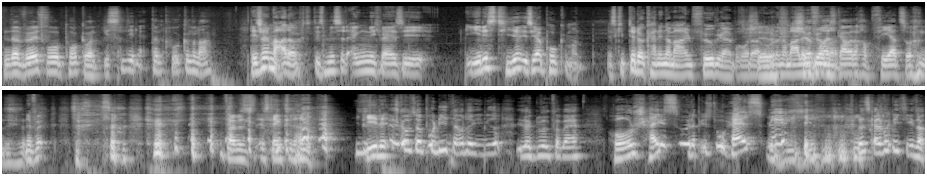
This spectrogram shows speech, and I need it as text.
in der Welt von Pokémon, essen die Leute ein Pokémon auch? Das habe ich mir auch gedacht. Das müsste eigentlich, weil sie. Jedes Tier ist ja ein Pokémon. Es gibt ja da keine normalen Vögel einfach oder, oder Stell normale dir vor, es gab doch ein Pferd so. Und Ja, so, so. vor allem, es, es denkt sich dann, jede, Es kommt so ein Politer oder irgendwie so, dieser Glurk vorbei. Oh, Scheiße, da bist du hässlich. das kann einfach nicht sehen. So.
